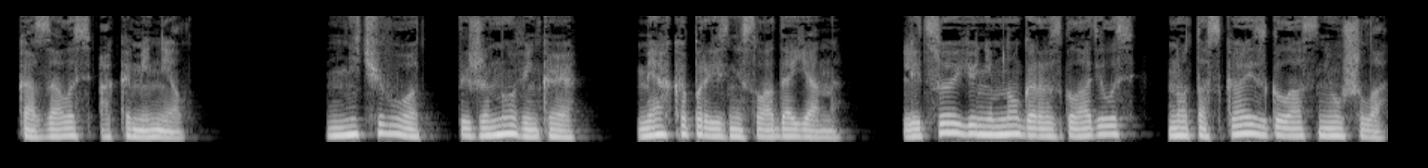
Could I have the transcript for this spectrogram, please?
казалось, окаменел. «Ничего, ты же новенькая», – мягко произнесла Даяна. Лицо ее немного разгладилось, но тоска из глаз не ушла.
